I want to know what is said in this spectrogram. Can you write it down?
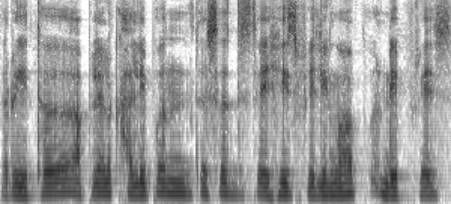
तर इथं आपल्याला खाली पण तसंच दिसतं his feeling of depress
